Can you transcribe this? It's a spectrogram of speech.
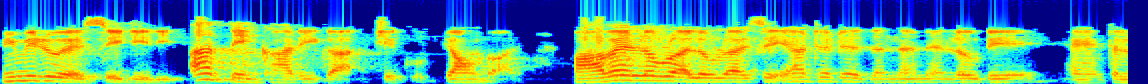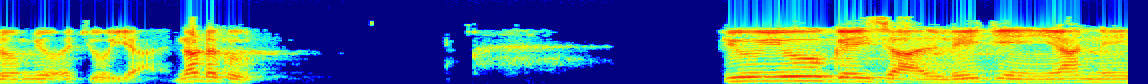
မိမိတို့ရဲ့စိတ်တွေဒီအသင်္ခါရိကအဖြစ်ကိုပြောင်းသွားတယ်ဘာပဲလှုပ်လိုက်လှုပ်လိုက်စိတ်အားထက်တဲ့ဇဏ္ဍနဲ့လှုပ်တယ်အဲဒီလိုမျိုးအကျိုးရတယ်နောက်တစ်ခုပြူယိုးကိစ္စလေးကျင်ရနေ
